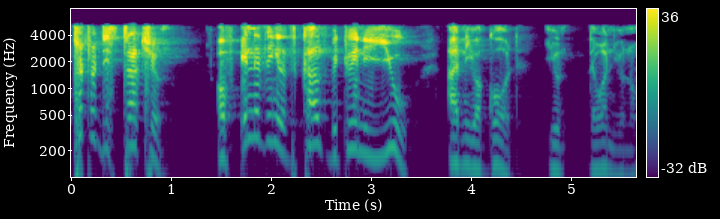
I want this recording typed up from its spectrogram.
total destruction of anything that comes between you and your god. You, the one you know.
